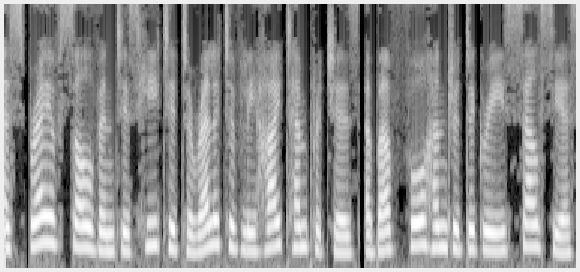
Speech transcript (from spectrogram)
A spray of solvent is heated to relatively high temperatures above 400 degrees Celsius,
